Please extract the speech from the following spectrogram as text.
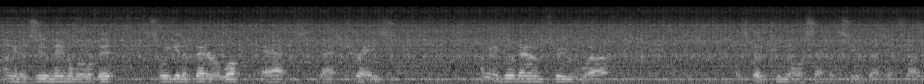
I'm going to zoom in a little bit so we get a better look at that trace. I'm going to go down to uh, Two milliseconds, see what that looks like.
